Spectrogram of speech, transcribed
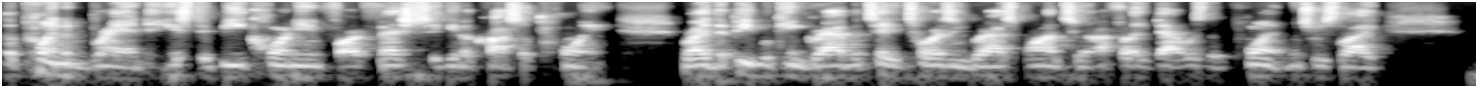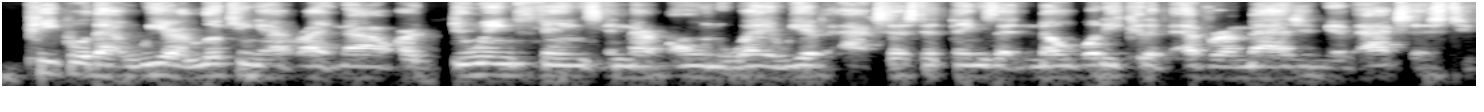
the point of branding is to be corny and far fetched to get across a point, right? That people can gravitate towards and grasp onto. And I feel like that was the point, which was like people that we are looking at right now are doing things in their own way. We have access to things that nobody could have ever imagined we have access to.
